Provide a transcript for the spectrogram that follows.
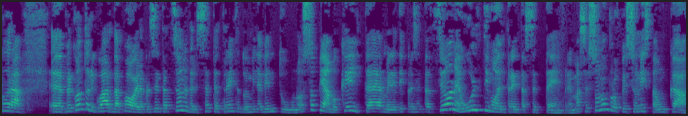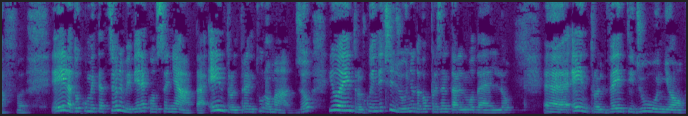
Ora, eh, per quanto riguarda poi la presentazione del 730-2021, sappiamo che il termine di presentazione ultimo è il 30 settembre, ma se sono un professionista, un CAF, e la documentazione mi viene consegnata entro il 31 maggio, io entro il 15 giugno devo presentare il modello. Eh, entro il 20 giugno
